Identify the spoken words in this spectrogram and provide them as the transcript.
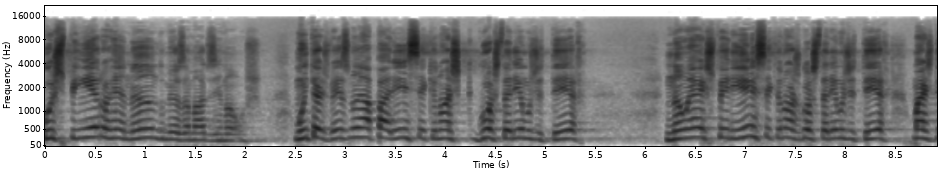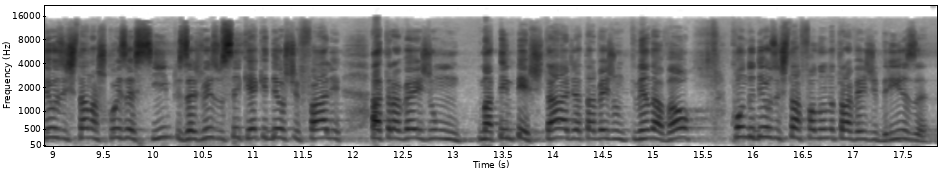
O espinheiro renando, meus amados irmãos, muitas vezes não é a aparência que nós gostaríamos de ter, não é a experiência que nós gostaríamos de ter, mas Deus está nas coisas simples. Às vezes você quer que Deus te fale através de um, uma tempestade, através de um vendaval, quando Deus está falando através de brisa.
